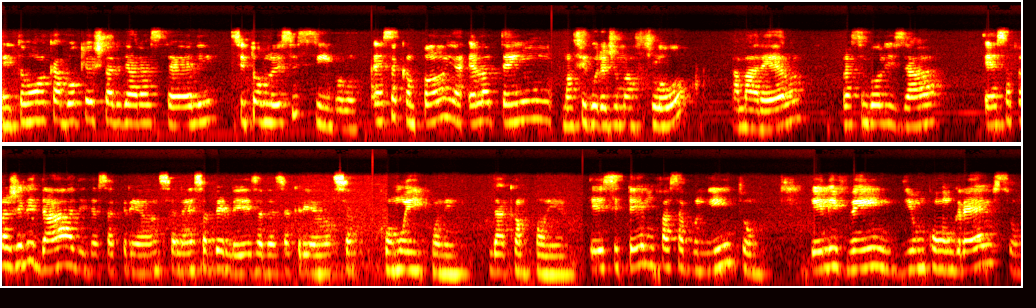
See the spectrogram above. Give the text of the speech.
Então acabou que a história de Araceli se tornou esse símbolo. Essa campanha ela tem uma figura de uma flor amarela para simbolizar essa fragilidade dessa criança, né, essa beleza dessa criança como ícone da campanha. Esse termo faça bonito, ele vem de um congresso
